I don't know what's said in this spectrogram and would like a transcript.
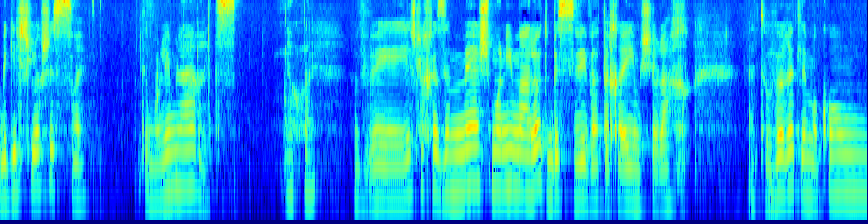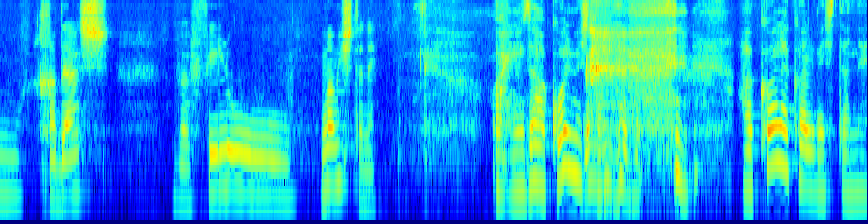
בגיל 13, אתם עולים לארץ. נכון. ויש לך איזה 180 מעלות בסביבת החיים שלך. את עוברת למקום חדש, ואפילו, מה משתנה? אוי, זה הכל משתנה. הכל הכל משתנה.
